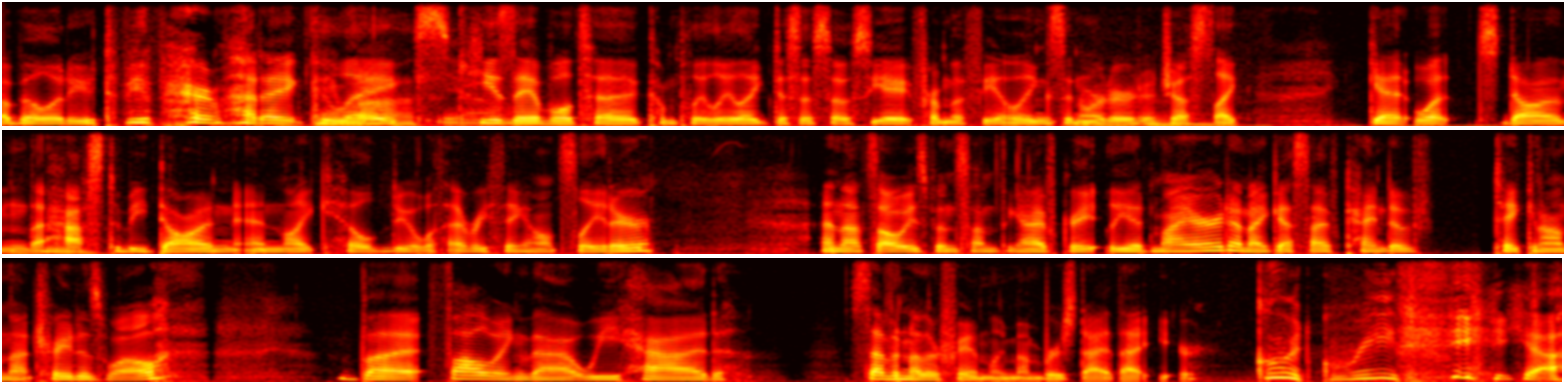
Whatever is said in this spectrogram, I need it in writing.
ability to be a paramedic. He like, must. Yeah. he's able to completely, like, disassociate from the feelings in order to just, like, get what's done that Mm. has to be done. And, like, he'll deal with everything else later. And that's always been something I've greatly admired. And I guess I've kind of taken on that trait as well. but following that, we had seven other family members die that year. Good grief. yeah.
